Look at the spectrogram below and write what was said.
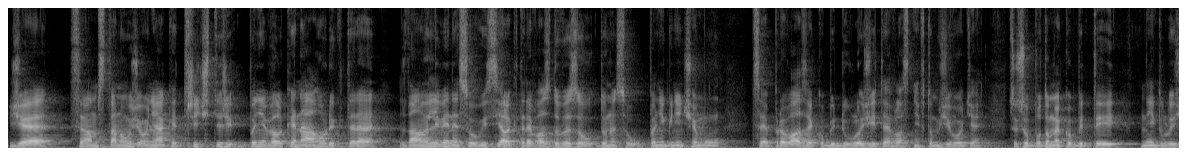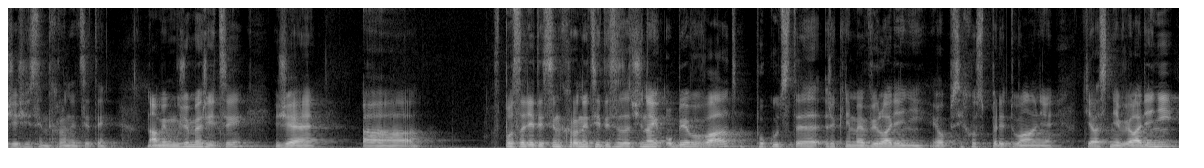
že se vám stanou že o nějaké tři, čtyři úplně velké náhody, které zdánlivě nesouvisí, ale které vás dovezou, donesou úplně k něčemu, co je pro vás jakoby důležité vlastně v tom životě. Což jsou potom jakoby ty nejdůležitější synchronicity. No a my můžeme říci, že uh, podstatě ty synchronicity se začínají objevovat, pokud jste, řekněme, vyladění, jo, psychospirituálně, tělesně vyladění.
